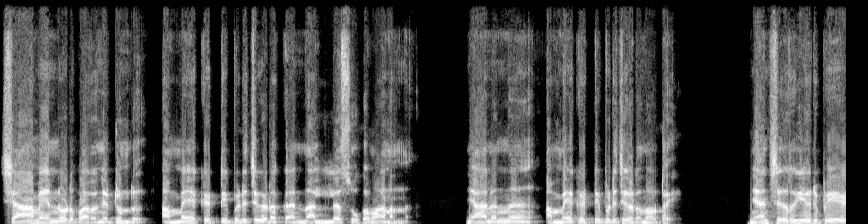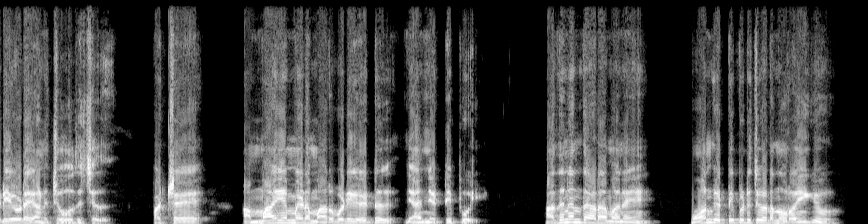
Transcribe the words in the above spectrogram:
ശ്യാമ എന്നോട് പറഞ്ഞിട്ടുണ്ട് അമ്മയെ കെട്ടിപ്പിടിച്ച് കിടക്കാൻ നല്ല സുഖമാണെന്ന്. ഞാനന്ന് അമ്മയെ കെട്ടിപ്പിടിച്ച് കിടന്നോട്ടെ. ഞാൻ ചെറിയൊരു പേടിയോടെയാണ് ചോദിച്ചത്. പക്ഷേ അമ്മായിയമ്മയുടെ മറുപടി കേട്ട് ഞാൻ ഞെട്ടിപ്പോയി. അതിനെന്താടാ മോനെ? മോൻ കെട്ടിപ്പിടിച്ച് കിടന്നുറങ്ങിക്കോ?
